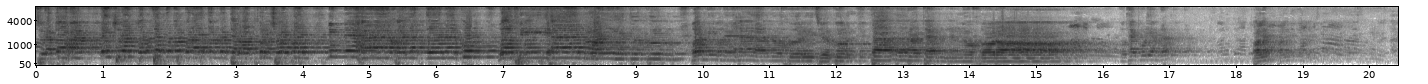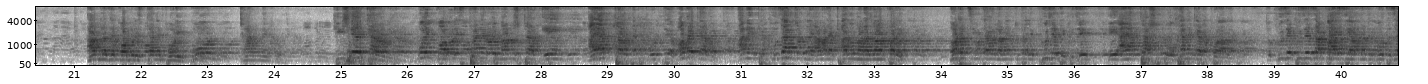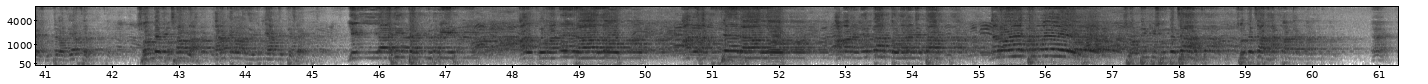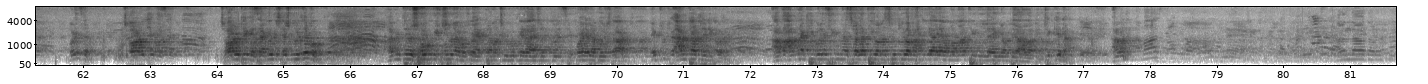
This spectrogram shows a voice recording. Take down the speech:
সূরা তাহা। এই সূরার 55 নম্বর আয়াত আমরা তেলাওয়াত করি, সবাই পাই মিনহা খালাকনাকুম ওয়া ফিহা নুঈদুকুম ওয়া মিনহা নুখরিজুকুম তারাতান নুখরা। কোথায় পড়ি আমরা? বলেন। আমরা যে কবরস্থানে পড়ি, কোন কারণে পড়ি? কিসের কারণে? ওই কবরস্থানের ওই মানুষটার এই আয়াতটা ওখানে পড়তে হবে কেন? আমি এটা খোঁজার জন্য আমার এক খালু মারা যাওয়ার পরে হঠাৎ চিন্তা হলো, আমি একটু তাহলে খুঁজে দেখি যে এই আয়াতটা আসলে ওখানে কেন পড়া লাগবে? তো খুঁজে খুঁজে যা পাইছি, আপনাদের বলতে চাই, শুনতে রাজি আছেন? শুনবেন ইনশাআল্লাহ। কারা কারা রাজি? দুটি হাত দেখতে চাই। লিল্লাহি তাকবীর আল কোরআনের আলো। শেষ করে দেবো? আমি তো সৌভিক শোনাবো করেছে। পয়লা বৈশাখ। একটু আরও টানটানি করে আমরা কি বলেছি না? সলাতি অনুসুকি ও মাহিয়া ও মামাতি লিল্লাহি রাব্বিল আলামিন। ঠিক কি না? আমার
